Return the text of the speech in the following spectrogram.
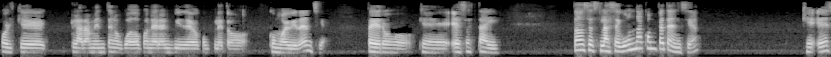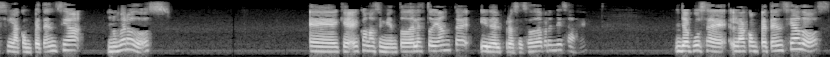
porque claramente no puedo poner el video completo como evidencia, pero que eso está ahí. Entonces, la segunda competencia, que es la competencia número dos, eh, que es el conocimiento del estudiante y del proceso de aprendizaje, yo puse la competencia 2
